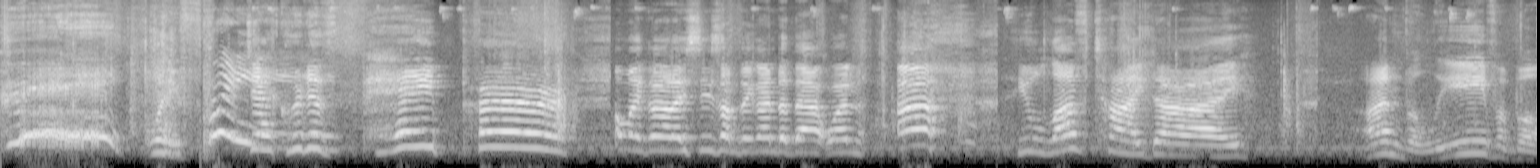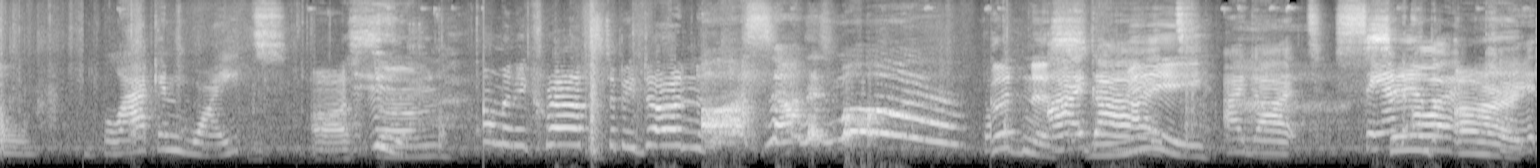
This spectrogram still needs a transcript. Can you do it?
Pretty. Wait, Pretty. decorative paper. Oh my god, I see something under that one. Ah, you love tie-dye. Unbelievable. Black and white. Awesome. How many crafts to be done? Awesome. There's more. Goodness I got. me. I got sand, Sand art, art.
